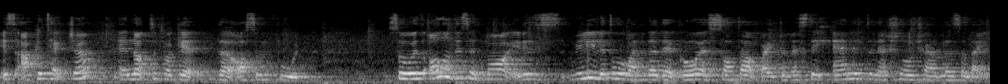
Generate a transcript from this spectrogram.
its architecture, and not to forget the awesome food. So, with all of this and more, it is really little wonder that Goa is sought out by domestic and international travelers alike.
